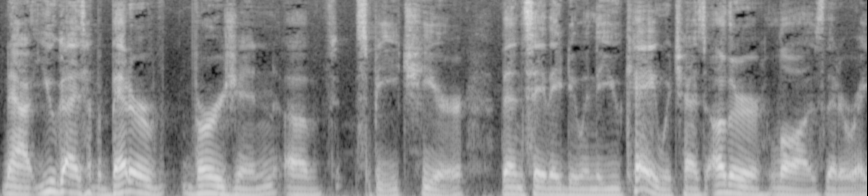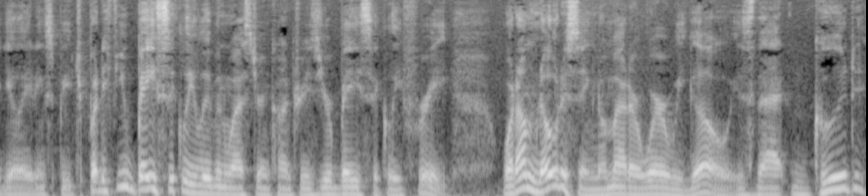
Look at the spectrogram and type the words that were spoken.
Now, you guys have a better version of speech here than, say, they do in the UK, which has other laws that are regulating speech. But if you basically live in Western countries, you're basically free. What I'm noticing, no matter where we go, is that good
